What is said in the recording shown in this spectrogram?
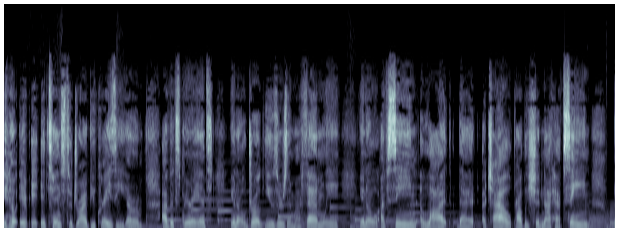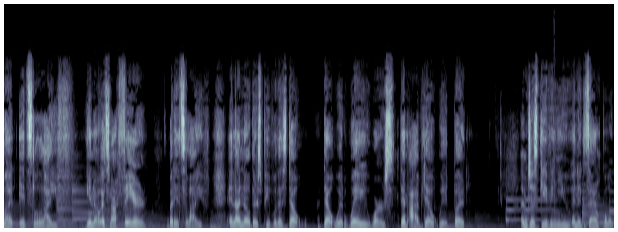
You know, it, it, it tends to drive you crazy. Um, I've experienced, you know, drug users in my family. You know, I've seen a lot that a child probably should not have seen, but it's life. You know, it's not fair, but it's life. And I know there's people that's dealt dealt with way worse than I've dealt with, but I'm just giving you an example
